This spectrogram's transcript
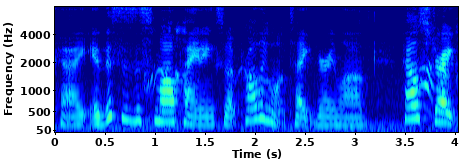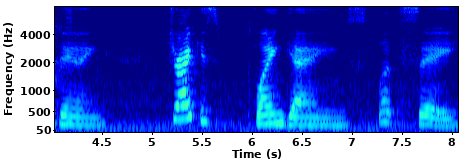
Okay, and this is a small painting, so it probably won't take very long. How's Drake doing? Drake is playing games. Let's see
